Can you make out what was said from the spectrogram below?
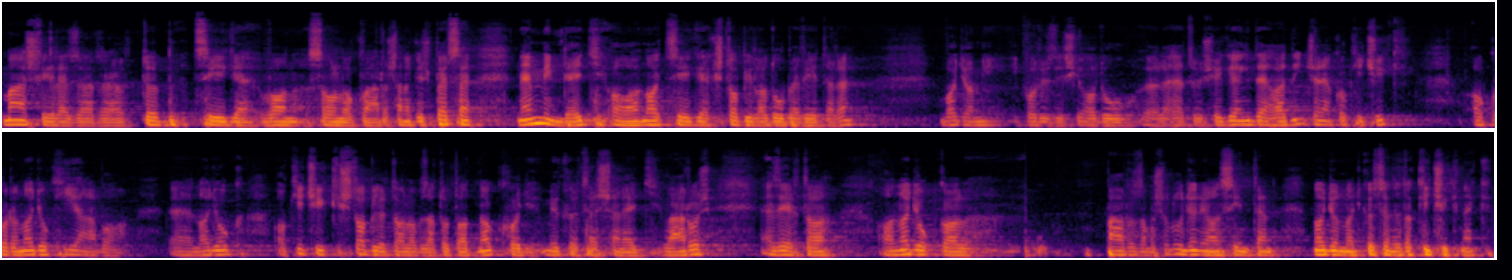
másfél ezerrel több cége van Szolnok városának. És persze nem mindegy a nagy cégek stabil adóbevétele, vagy a mi iparüzési adó lehetőségeink, de ha nincsenek a kicsik, akkor a nagyok hiába nagyok, a kicsik stabil talapzatot adnak, hogy működhessen egy város. Ezért a, a nagyokkal párhuzamosan ugyanolyan szinten nagyon nagy köszönet a kicsiknek,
